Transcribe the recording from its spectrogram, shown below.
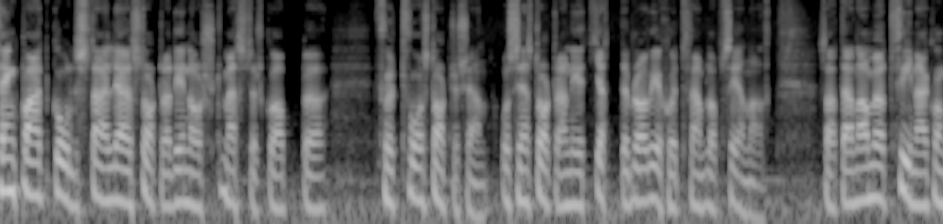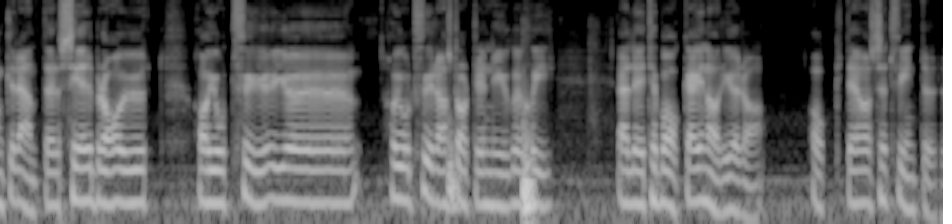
Tänk på att Goldstyle startade i norskt mästerskap eh, för två starter sedan. Och sen startade han i ett jättebra V75-lopp senast. Så att den har mött fina konkurrenter, ser bra ut, har gjort, fy, har gjort fyra starter i ny regi. Eller tillbaka i Norge då. Och det har sett fint ut.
